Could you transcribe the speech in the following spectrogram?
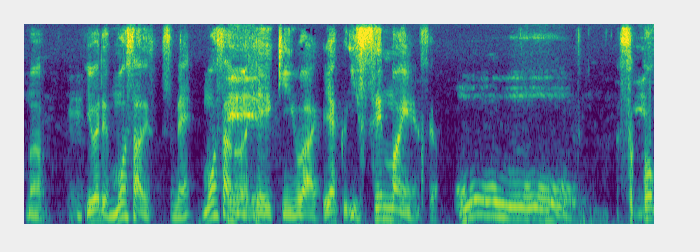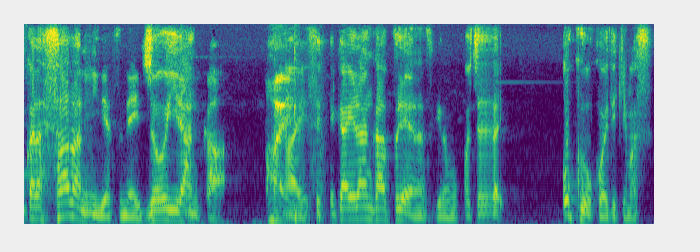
まあ、いわゆる猛者ですね。猛者の平均は約1000万円ですよ。おそこからさらにですね、上位ランカー、はい、はい、世界ランカープレイヤーなんですけども、こちら、億を超えてきます。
